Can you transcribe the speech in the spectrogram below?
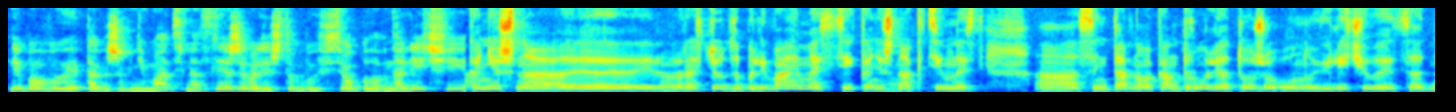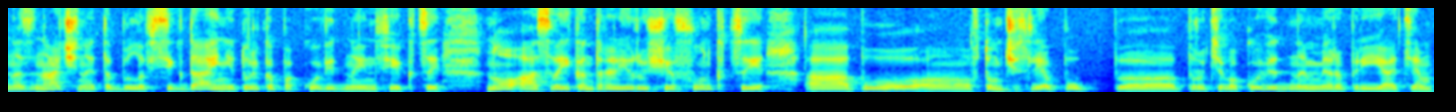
либо вы также внимательно отслеживали, чтобы все было в наличии? Конечно, э, растет заболеваемость и, конечно, активность а, санитарного контроля тоже он увеличивается однозначно. Это было всегда и не только по ковидной инфекции. Но а свои контролирующие функции, а, по, а, в том числе по противоковидным мероприятиям,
